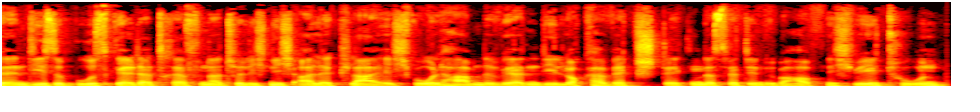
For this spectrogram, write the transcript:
denn diese Bußgelder treffen natürlich nicht alle gleich. Wohlhabende werden die locker wegstecken. Das wird denen überhaupt nicht wehtun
